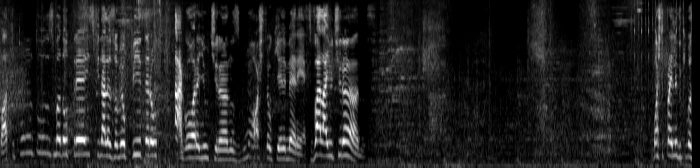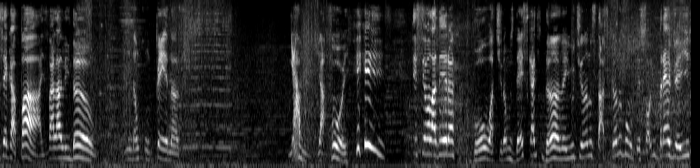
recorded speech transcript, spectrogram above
4 pontos, mandou 3, finalizou meu Pítero. Agora o Tiranos mostra o que ele merece. Vai lá, Tiranos. Mostra pra ele do que você é capaz. Vai lá, lindão. Lindão com penas. Nham, já foi. Desceu a ladeira, boa, tiramos 10k de dano, hein? E o Tiranos tá ficando bom, pessoal. Em breve aí,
